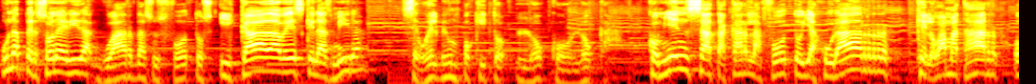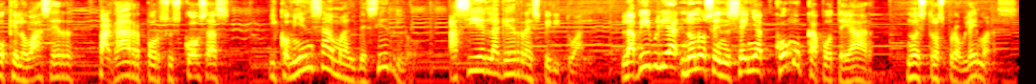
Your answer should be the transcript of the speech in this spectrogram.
Una persona herida guarda sus fotos y cada vez que las mira se vuelve un poquito loco o loca. comienza a atacar la foto y a jurar que lo va a matar o que lo va a hacer pagar por sus cosas y comienza a maldecirlo. Así es la guerra espiritual. La Biblia no nos enseña cómo capotear nuestros problemas.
